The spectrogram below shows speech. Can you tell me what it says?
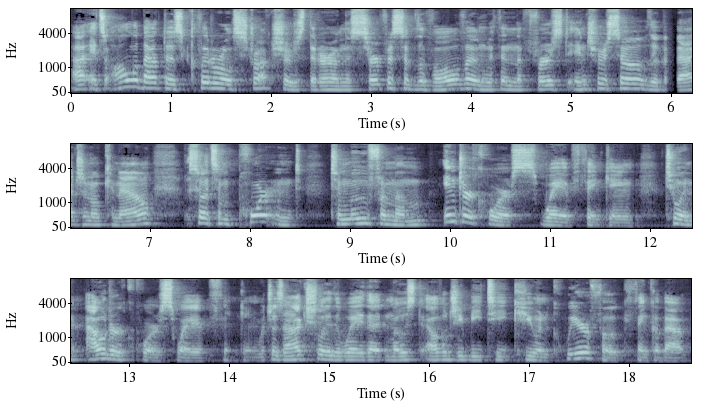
uh, it's all about those clitoral structures that are on the surface of the vulva and within the first inch or so of the vaginal canal. So, it's important to move from an intercourse way of thinking to an outer course way of thinking, which is actually the way that most LGBTQ and queer folk think about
